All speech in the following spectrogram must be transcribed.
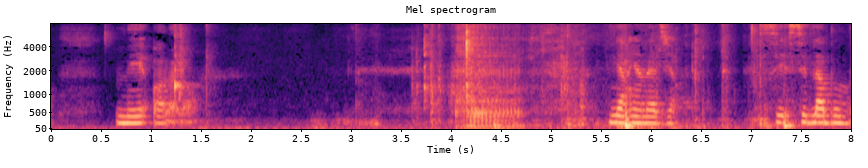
Hein. Mais oh là là. Il n'y a rien à dire. C'est de la bombe.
